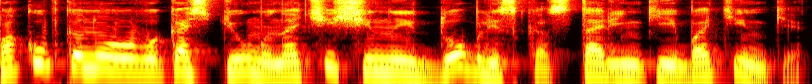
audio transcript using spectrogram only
Покупка нового костюма, начищенные до блеска старенькие ботинки.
